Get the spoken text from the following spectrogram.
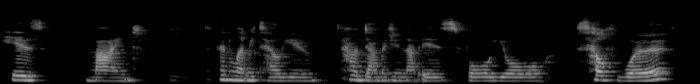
his mind. And let me tell you how damaging that is for your self worth,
